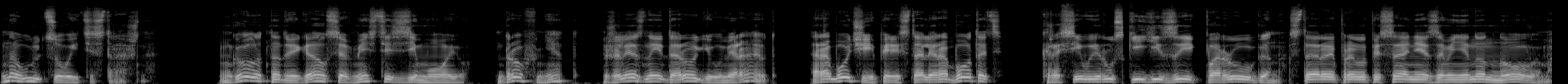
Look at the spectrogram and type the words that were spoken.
на улицу выйти страшно. Голод надвигался вместе с зимою, дров нет, железные дороги умирают, рабочие перестали работать, Красивый русский язык поруган, старое правописание заменено новым,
